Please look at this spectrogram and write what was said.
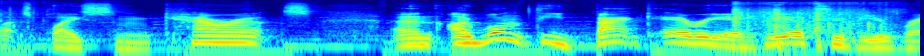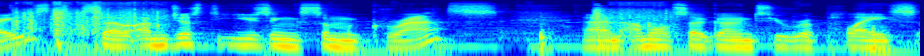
let's place some carrots, and I want the back area here to be raised, so I'm just using some grass, and I'm also going to replace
